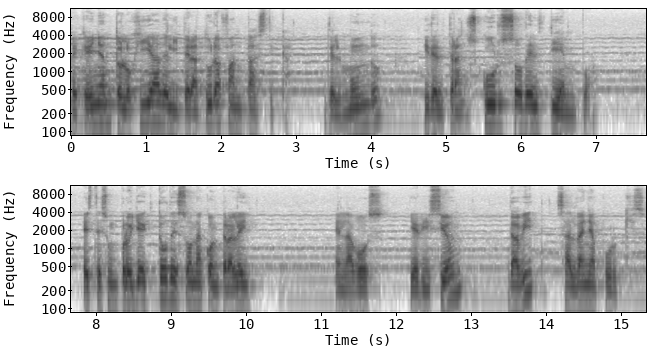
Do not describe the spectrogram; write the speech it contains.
pequeña antología de literatura fantástica, del mundo y del transcurso del tiempo. Este es un proyecto de Zona Contraley. En la voz y edición, David Saldaña Purquis.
